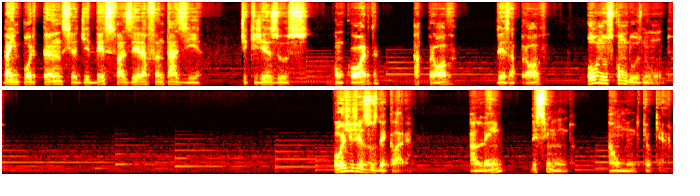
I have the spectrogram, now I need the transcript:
da importância de desfazer a fantasia de que Jesus concorda, aprova, desaprova ou nos conduz no mundo. Hoje Jesus declara: além desse mundo, há um mundo que eu quero.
